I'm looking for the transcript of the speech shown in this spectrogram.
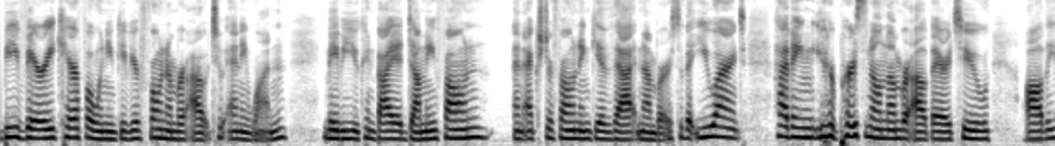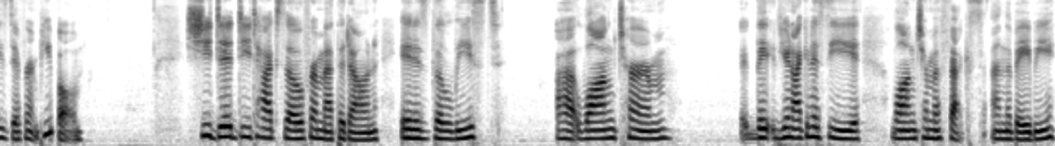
be very careful when you give your phone number out to anyone. Maybe you can buy a dummy phone, an extra phone, and give that number so that you aren't having your personal number out there to all these different people. She did detox though from methadone. It is the least uh, long term they, you're not going to see long term effects on the baby,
